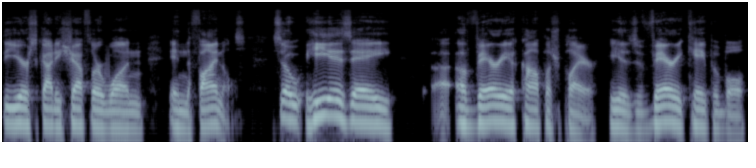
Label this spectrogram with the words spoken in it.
the year Scotty Scheffler won in the finals. So he is a a very accomplished player. He is very capable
